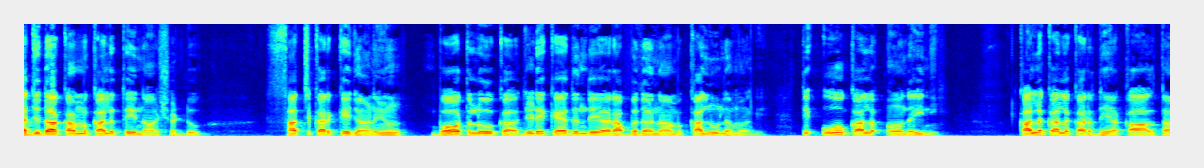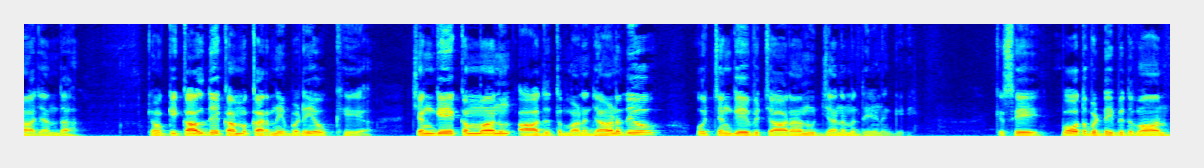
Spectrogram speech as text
ਅੱਜ ਦਾ ਕੰਮ ਕੱਲ ਤੇ ਨਾ ਛੱਡੋ। ਸੱਚ ਕਰਕੇ ਜਾਣਿਓ, ਬਹੁਤ ਲੋਕ ਆ ਜਿਹੜੇ ਕਹਿ ਦਿੰਦੇ ਆ, ਰੱਬ ਦਾ ਨਾਮ ਕੱਲ ਨੂੰ ਲਵਾਂਗੇ। ਤੇ ਉਹ ਕੱਲ ਆਉਂਦਾ ਹੀ ਨਹੀਂ। ਕੱਲ ਕੱਲ ਕਰਦੇ ਆ, ਕਾਲ ਤਾਂ ਆ ਜਾਂਦਾ। ਕਿਉਂਕਿ ਕੱਲ ਦੇ ਕੰਮ ਕਰਨੇ ਬੜੇ ਔਖੇ ਆ। ਚੰਗੇ ਕੰਮਾਂ ਨੂੰ ਆਦਤ ਬਣ ਜਾਣ ਦਿਓ, ਉਹ ਚੰਗੇ ਵਿਚਾਰਾਂ ਨੂੰ ਜਨਮ ਦੇਣਗੇ। ਕਿਸੇ ਬਹੁਤ ਵੱਡੇ ਵਿਦਵਾਨ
